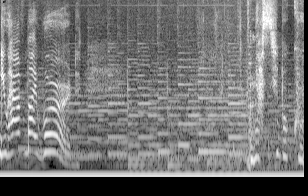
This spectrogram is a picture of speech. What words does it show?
You have my word. Merci beaucoup.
